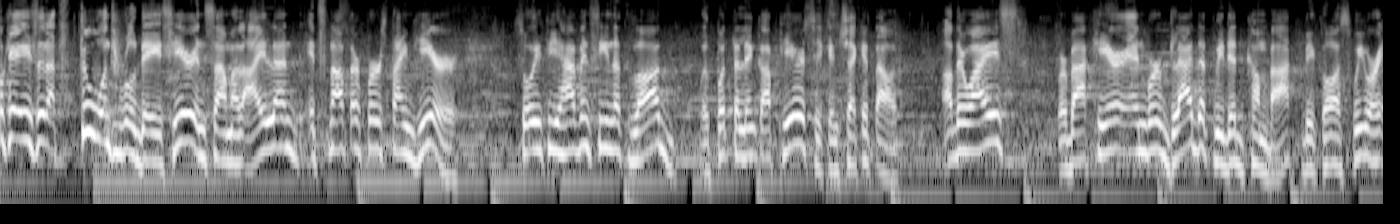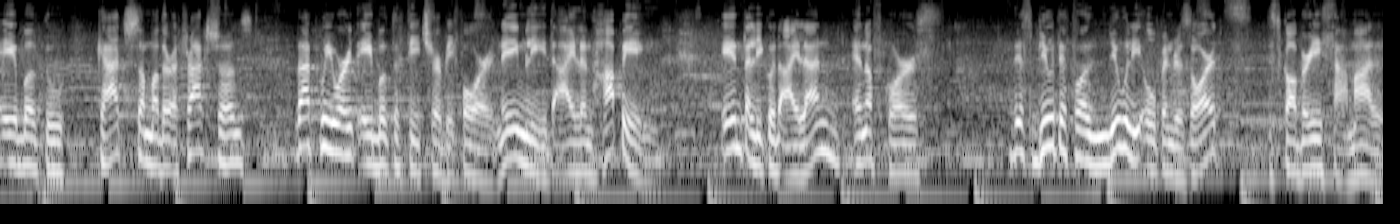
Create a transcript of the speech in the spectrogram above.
Okay, so that's two wonderful days here in Samal Island. It's not our first time here. So if you haven't seen that vlog, we'll put the link up here so you can check it out. Otherwise, we're back here and we're glad that we did come back because we were able to catch some other attractions that we weren't able to feature before, namely the island hopping in Talicud Island and of course, this beautiful newly opened resorts, Discovery Samal.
